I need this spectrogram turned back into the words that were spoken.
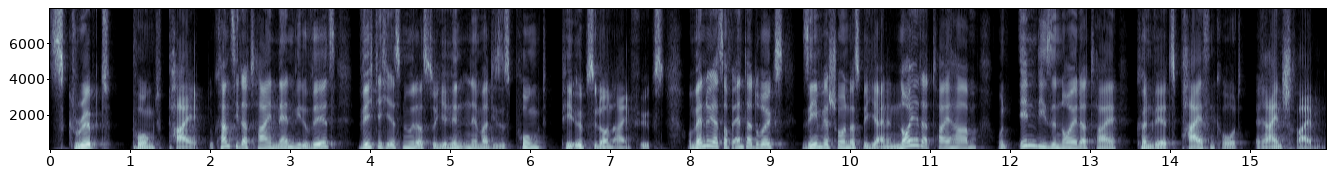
script.py. Du kannst die Datei nennen, wie du willst. Wichtig ist nur, dass du hier hinten immer dieses Punkt .py einfügst. Und wenn du jetzt auf Enter drückst, sehen wir schon, dass wir hier eine neue Datei haben und in diese neue Datei können wir jetzt Python-Code reinschreiben.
